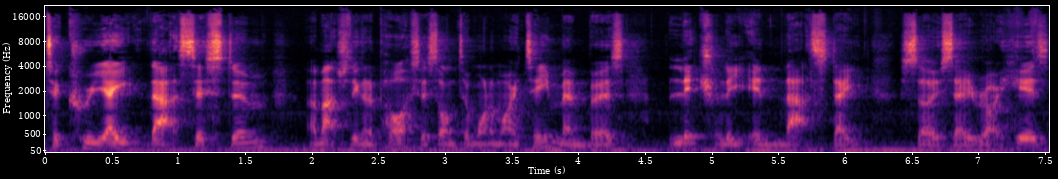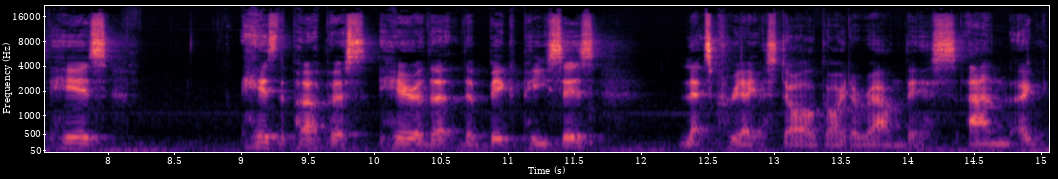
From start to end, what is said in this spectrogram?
to create that system. I'm actually going to pass this on to one of my team members, literally in that state. So say, right, here's here's here's the purpose. Here are the the big pieces. Let's create a style guide around this, and uh,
